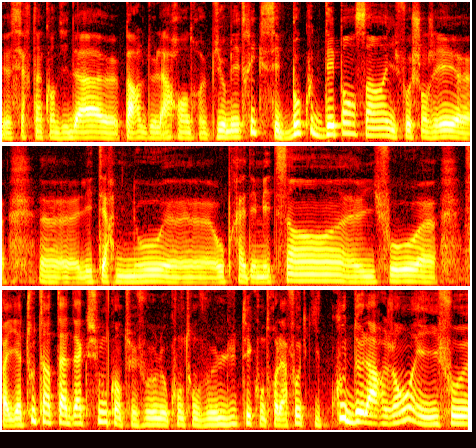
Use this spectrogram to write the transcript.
Euh, certains candidats euh, parlent de la rendre biométrique. C'est beaucoup de dépenses. Hein. Il faut changer euh, les terminaux auprès des médecins. il faut, il y a tout un tas d'actions quand, quand on veut lutter contre la faute qui coûtent de l'argent et il faut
